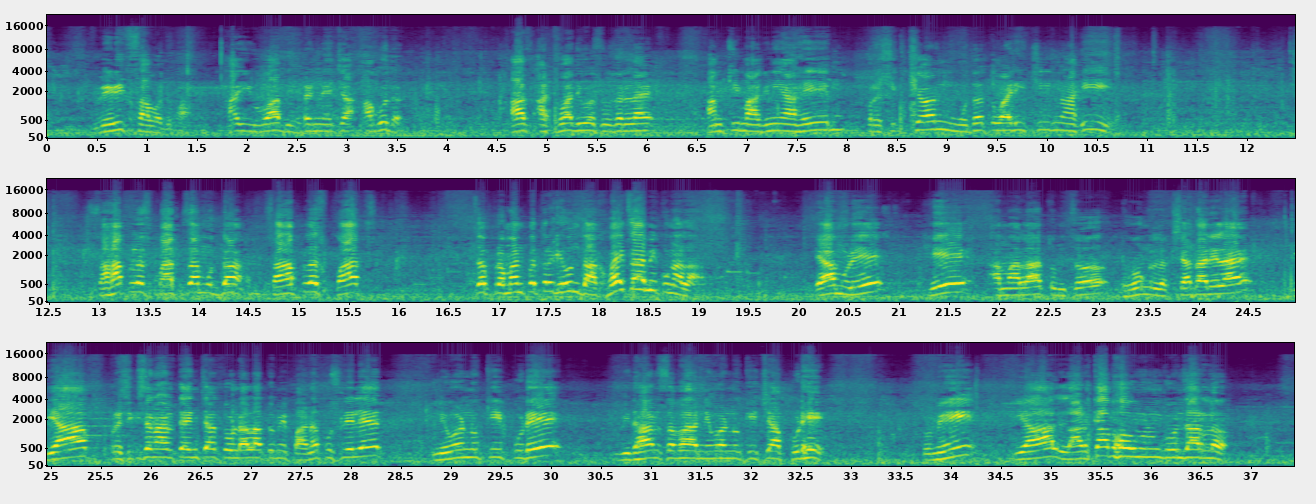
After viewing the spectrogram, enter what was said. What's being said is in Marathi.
वेळीच सावध व्हा. हा युवा बिघडण्याच्या अगोदर. आज आठवा दिवस उजळलाय आमची मागणी आहे प्रशिक्षण मुदतवाढीची नाही. सहा प्लस पाचचा मुद्दा सहा प्लस पाचचं प्रमाणपत्र घेऊन दाखवायचं आम्ही कुणाला? त्यामुळे हे आम्हाला तुमचं ढोंग लक्षात आलेलं आहे. या प्रशिक्षणार्थ्यांच्या तोंडाला तुम्ही पानं पुसलेले आहेत. निवडणुकी पुढे विधानसभा निवडणुकीच्या पुढे तुम्ही या लाडका भाऊ म्हणून गोंजारलं.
